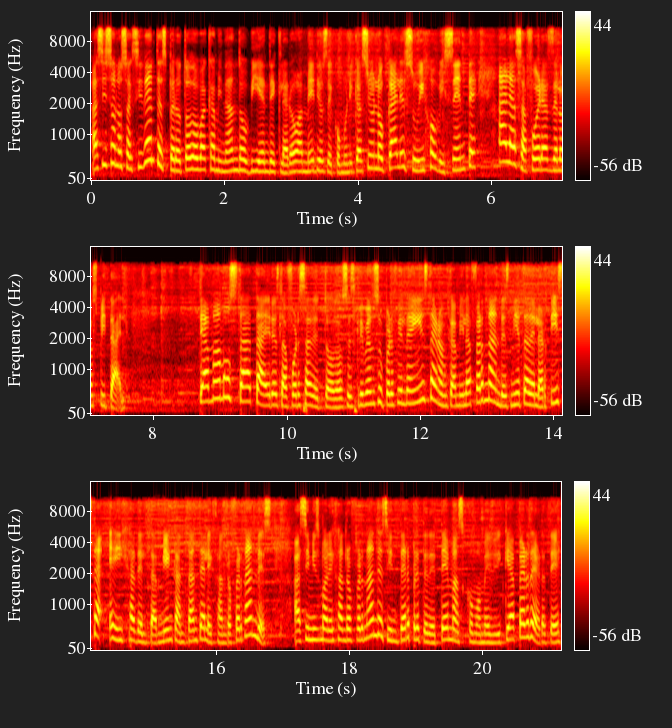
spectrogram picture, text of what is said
Así son los accidentes, pero todo va caminando bien, declaró a medios de comunicación locales su hijo Vicente a las afueras del hospital. Te amamos, Tata, eres la fuerza de todos. Escribió en su perfil de Instagram Camila Fernández, nieta del artista e hija del también cantante Alejandro Fernández. Asimismo, Alejandro Fernández, intérprete de temas como Me dediqué a perderte,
